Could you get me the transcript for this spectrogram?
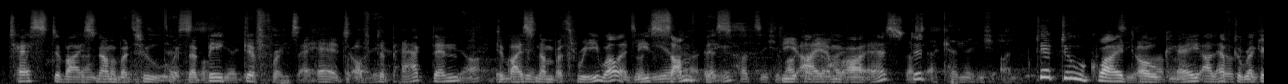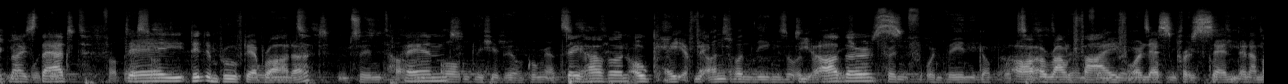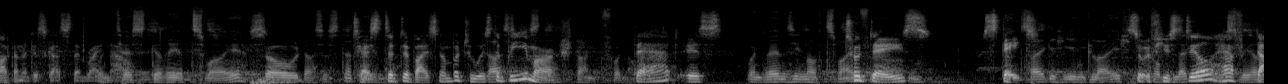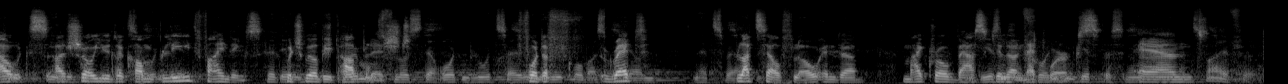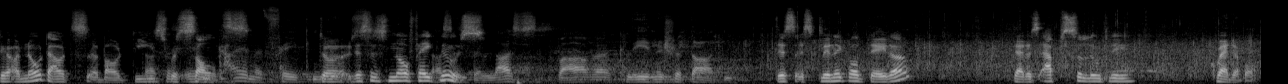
Test device number two with a big difference ahead of the pack. Then device number three, well, at least something. The. IMRS did erkenne ich an. did do quite okay. I'll have to recognize that. They did improve their product. Und sind, haben and They have an okay effect. anderen liegen so The others um 5 und weniger Prozent. Are around werden von mir five or less percent, and. I'm not going to discuss them right now. So tested device number two is the BEMER. der Stand von heute. That is Und wenn Sie noch Zweifel today's state. zeige ich Ihnen gleich So if you still have doubts, I'll show you the complete findings, which will be published Strömungsfluss der roten Blutzellen for the den f- mikrovaskulären red blood cell flow in the microvascular networks. gibt es nun keine And there are no doubts about these results. The- This is no fake news. sind belastbare klinische Daten. This is clinical data that is absolutely credible.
